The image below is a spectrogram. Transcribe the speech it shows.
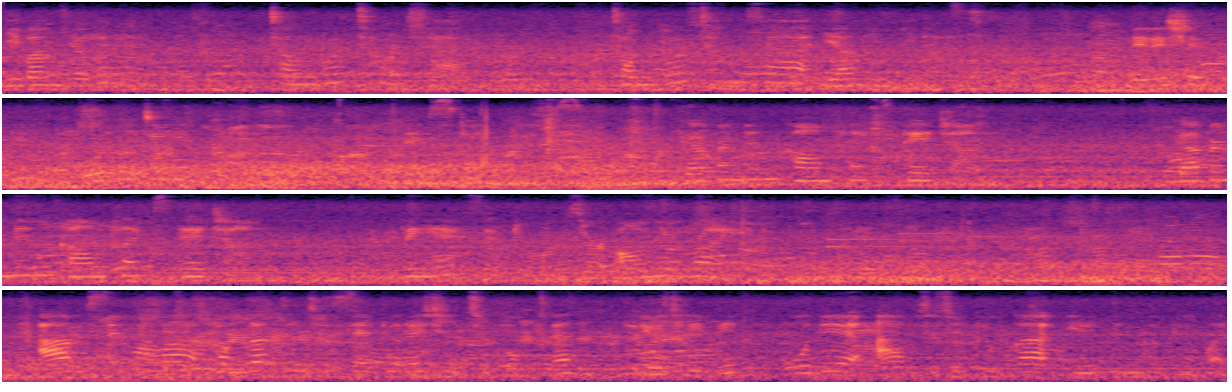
이번 역은 정부청사, 정부청사역입니다. 내리실 문은 오른쪽입니다. Next stop is Government Complex 대전. Government Complex 대전. The exit doors are on your right. 암센터와 건강검진센터를 신축 오픈한 의료진 및 5대 암수술평가 1등급 병원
